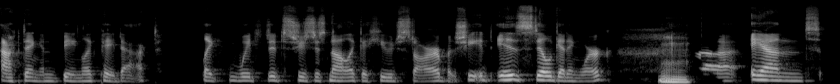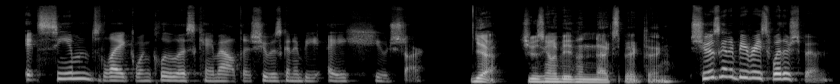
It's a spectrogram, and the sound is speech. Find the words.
acting and being like paid to act. Like we, she's just not like a huge star, but she is still getting work. Mhm. Uh, and it seemed like when Clueless came out that she was going to be a huge star. yeah she was going to be the next big thing she was going to be Reese Witherspoon.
